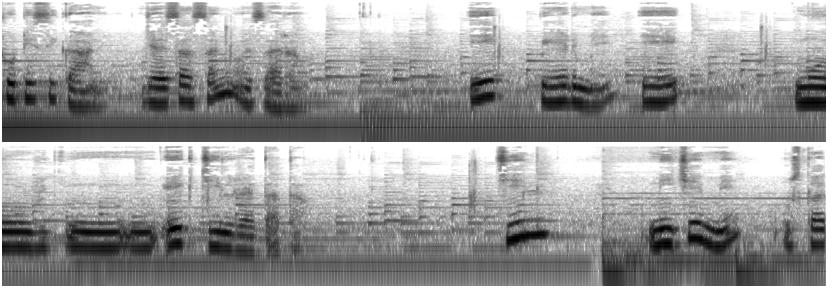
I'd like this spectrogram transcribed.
छोटी सी कहानी, जैसा संग वैसा रंग। एक पेड़ में एक एक चील रहता था। चील नीचे में, उसका,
